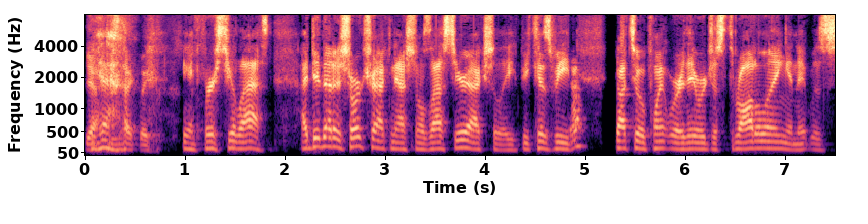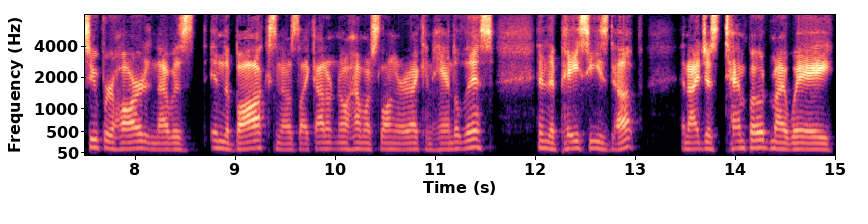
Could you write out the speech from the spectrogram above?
Yeah, yeah, exactly. Yeah, first year last. I did that at short track nationals last year actually because we yeah. got to a point where they were just throttling and it was super hard and I was in the box and I was like I don't know how much longer I can handle this and the pace eased up and I just tempoed my way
